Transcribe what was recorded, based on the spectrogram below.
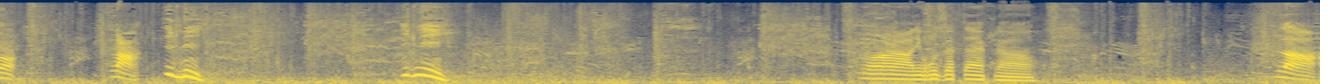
Là. Là. Igni. Igni. Voilà, les grosses attaques là. Là.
